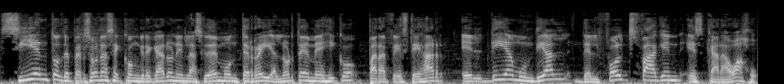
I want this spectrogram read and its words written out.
cientos de personas se congregaron en la ciudad de Monterrey, al norte de México, para festejar el Día Mundial del Volkswagen Escarabajo.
